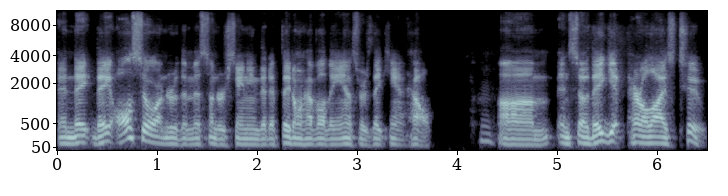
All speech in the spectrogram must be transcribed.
and they they also under the misunderstanding that if they don't have all the answers they can't help. Hmm. um, and so they get paralyzed too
